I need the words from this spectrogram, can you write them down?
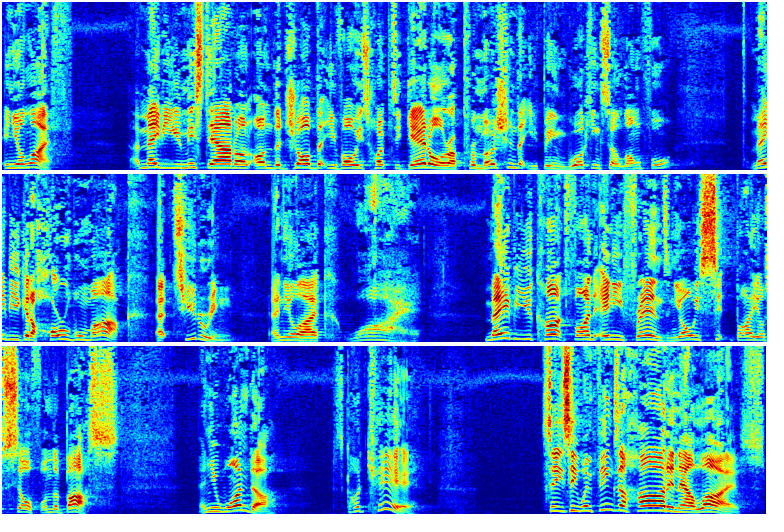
in your life? Uh, maybe you missed out on, on the job that you've always hoped to get or a promotion that you've been working so long for. Maybe you get a horrible mark at tutoring and you're like, why? Maybe you can't find any friends and you always sit by yourself on the bus and you wonder, does God care? See, see, when things are hard in our lives,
